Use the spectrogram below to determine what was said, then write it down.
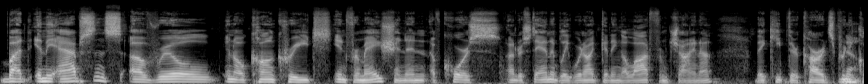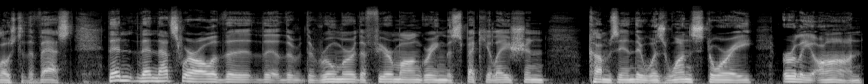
But in the absence of real, you know, concrete information, and of course, understandably, we're not getting a lot from China. They keep their cards pretty no. close to the vest. Then, then that's where all of the the, the, the rumor, the fear mongering, the speculation comes in. There was one story early on.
